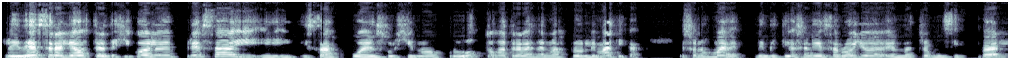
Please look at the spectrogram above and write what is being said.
La idea es ser aliado estratégico de la empresa y, quizás pueden surgir nuevos productos a través de nuevas problemáticas. Eso nos mueve. La investigación y desarrollo es nuestra principal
